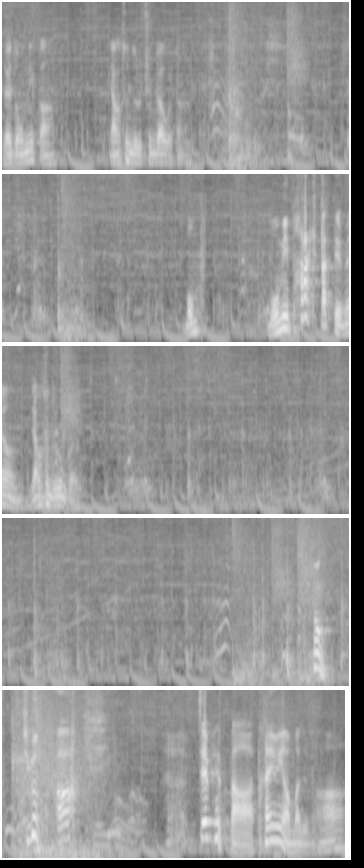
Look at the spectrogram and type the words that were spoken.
레드 옵니까? 양손 누를 준비하고 있다. 몸, 몸이 파랗게 딱 되면 양손 누른 거야. 형, 지금, 아! 잽했다. 타이밍 안 맞으면, 아.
